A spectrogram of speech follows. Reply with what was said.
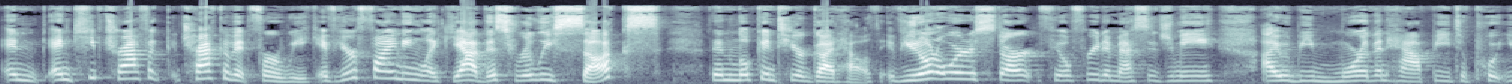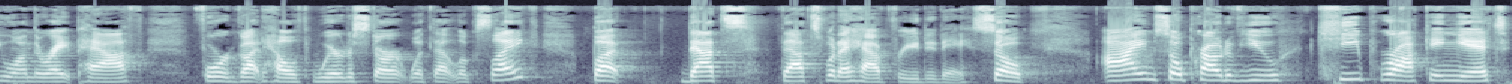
and, and keep traffic, track of it for a week. If you're finding like, yeah, this really sucks, then look into your gut health. If you don't know where to start, feel free to message me. I would be more than happy to put you on the right path for gut health, where to start, what that looks like. But that's that's what I have for you today. So I'm so proud of you. Keep rocking it.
